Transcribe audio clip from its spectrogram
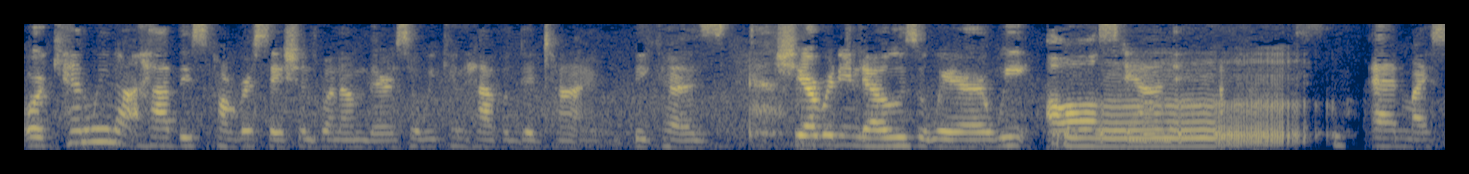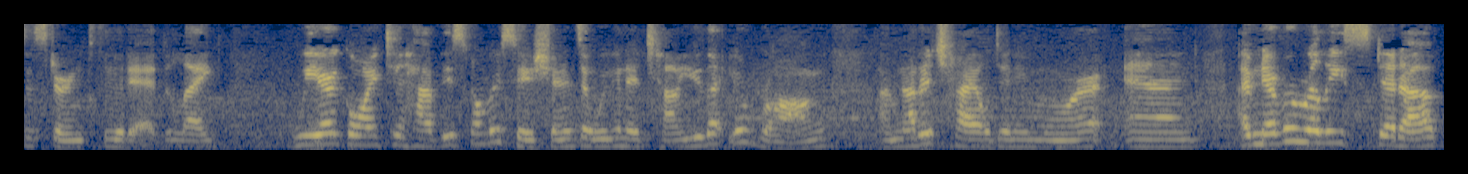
or can we not have these conversations when I'm there so we can have a good time? Because she already knows where we all stand, mm. and my sister included. Like, we are going to have these conversations and we're going to tell you that you're wrong. I'm not a child anymore. And I've never really stood up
